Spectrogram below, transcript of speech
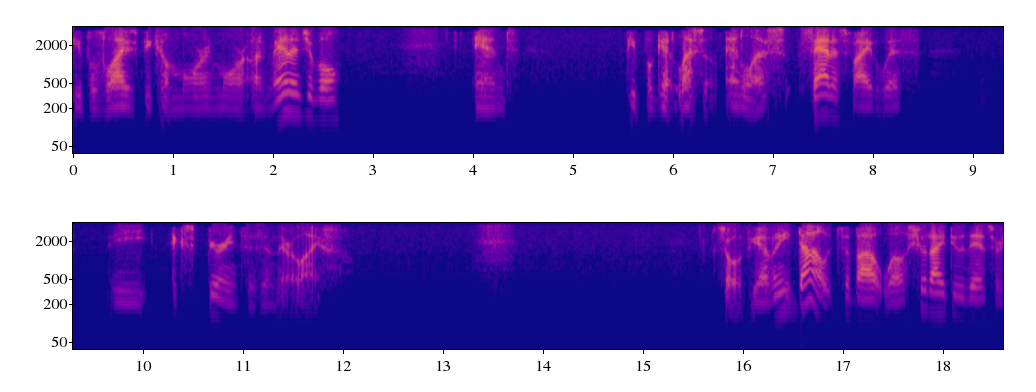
People's lives become more and more unmanageable, and people get less and less satisfied with the experiences in their life. So if you have any doubts about, well, should I do this or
